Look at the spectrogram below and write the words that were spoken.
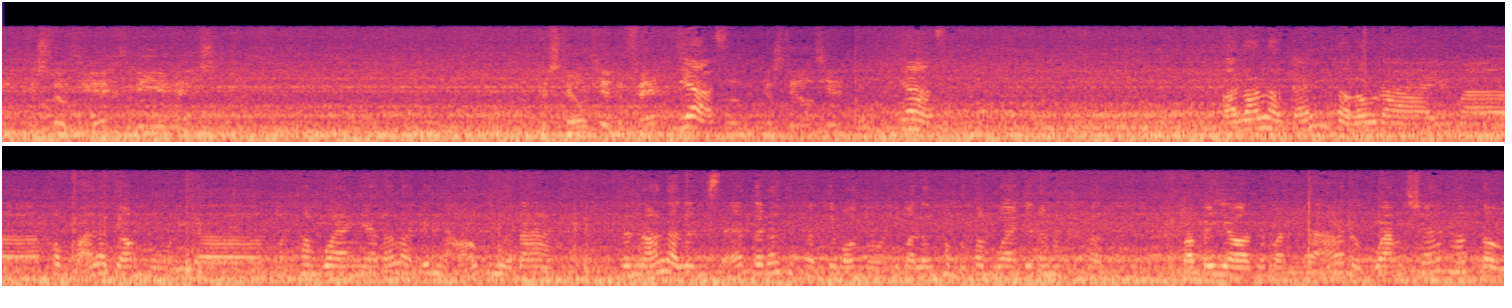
Een kasteeltje rechts, hier rechts. Een kasteeltje, de vecht. Yes. Dan een kasteeltje. Yes. ở đó là cái tàu lâu đài mà không phải là cho người ờ, mình tham quan nha đó là cái nhà ở của người ta linh nói là linh sẽ tới đó chụp hình cho mọi người nhưng mà linh không được tham quan cho nên không chụp hình và bây giờ thì mình đã được quan sát nó từ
